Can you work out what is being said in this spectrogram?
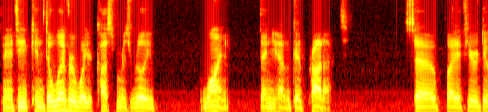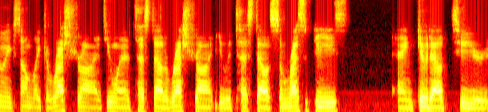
And if you can deliver what your customers really want, then you have a good product. So, but if you're doing something like a restaurant, if you want to test out a restaurant, you would test out some recipes and give it out to your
